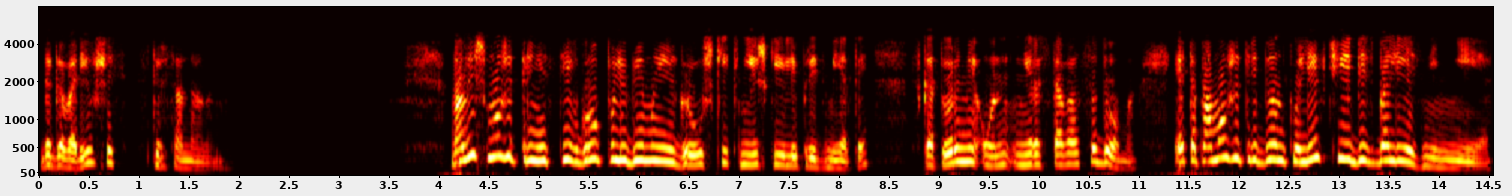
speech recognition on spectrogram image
договорившись с персоналом. Малыш может принести в группу любимые игрушки, книжки или предметы, с которыми он не расставался дома. Это поможет ребенку легче и безболезненнее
